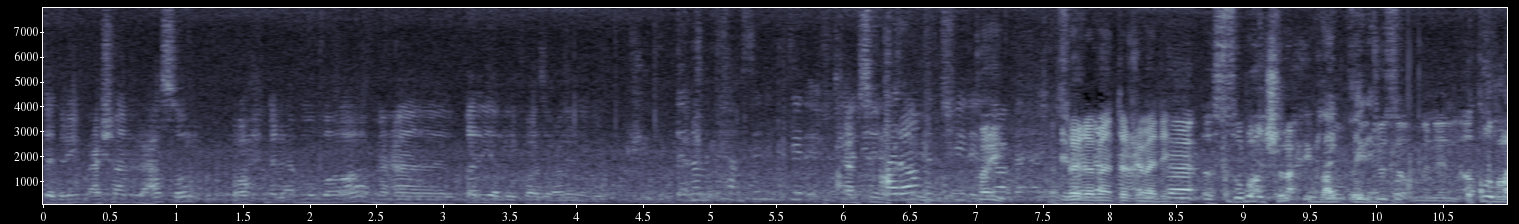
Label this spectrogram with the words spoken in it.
تدريب عشان العصر راح نلعب مباراة مع القرية اللي فازوا علينا اليوم. متحمسين كثير. متحمسين حرام كتير. نشيل طيب. الترجمة دي إحنا الصبح راح يكون في جزء من الأطفال.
